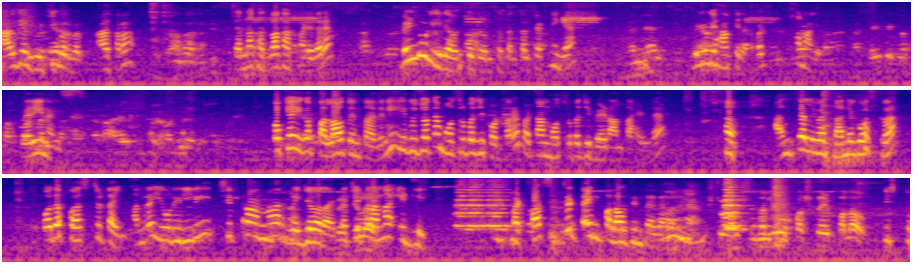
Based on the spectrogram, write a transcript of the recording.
ನಾಲ್ಗೆ ರುಚಿ ಬರ್ಬೇಕು. ಆ ಥರ ಚೆನ್ನಾಗಿ ಹದವಾಗಿ ಹಾಕಿ ಮಾಡಿದ್ದಾರೆ. ಬೆಳ್ಳುಳ್ಳಿ ಇದೆ ಒಂಚೂರು ಒಂದ್ಸತಿ ಅಂಕಲ್ ಚಟ್ನಿಗೆ. ಬೆಳ್ಳುಳ್ಳಿ ಹಾಕಿದ್ದಾರೆ, ಬಟ್ ಚೆನ್ನಾಗಿದೆ. ವೆರಿ ನೈಸ್ ಓಕೆ ಈಗ ಪಲಾವ್ ತಿಂತಾ ಇದ್ದೀನಿ. ಇದ್ರ ಜೊತೆ ಮೊಸರು ಬಜ್ಜಿ ಕೊಡ್ತಾರೆ, ಬಟ್ ನಾನು ಮೊಸರು ಬಜ್ಜಿ ಬೇಡ ಅಂತ ಹೇಳಿದೆ. ಅಂಕಲ್ ಇವತ್ತು ನನಗೋಸ್ಕರ ಫಾರ್ ದ ಫಸ್ಟ್ ಟೈಮ್ ಅಂದ್ರೆ ಇವ್ರು ಇಲ್ಲಿ ಚಿತ್ರಾನ್ನ ರೆಗ್ಯುಲರ್ ಆಯ್ತಾ? Regular. ಚಿತ್ರಾನ್ನ idli. But first time pulao ತಿಂತಾ ಇದ್ದಾರೆ. ಇಷ್ಟು ವರ್ಷದಲ್ಲಿ ಫಸ್ಟ್ ಟೈಮ್ ಪಲಾವ್. ಇಷ್ಟು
